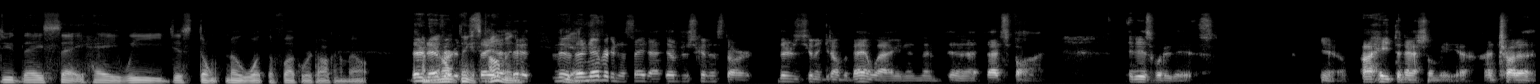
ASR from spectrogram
do they say, "Hey, we just don't know what the fuck we're talking about"? They're I mean, never going to say that. They're, they're, they're never going to say that. They're just going to start. They're just going to get on the bandwagon, and then and that's fine. It is what it is. You know, I hate the national media. I try to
